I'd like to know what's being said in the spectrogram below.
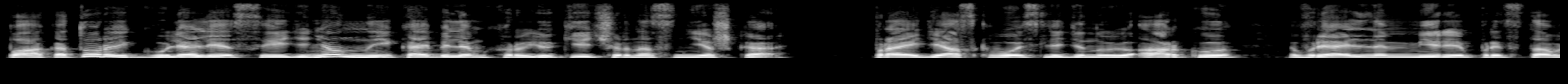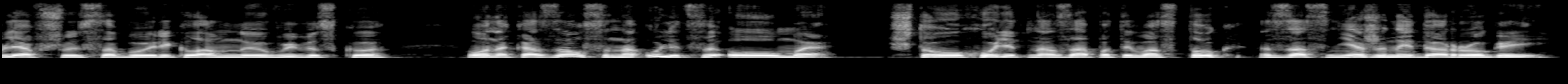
по которой гуляли соединенные кабелем Хруюки и Черноснежка. Пройдя сквозь ледяную арку, в реальном мире представлявшую собой рекламную вывеску, он оказался на улице Оуме, что уходит на запад и восток заснеженной дорогой.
